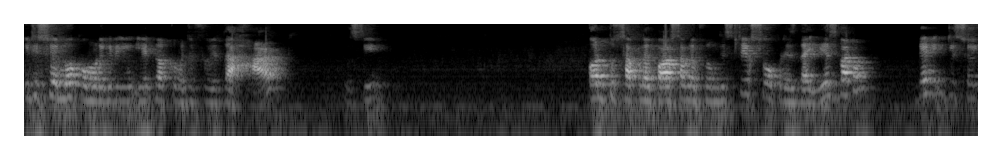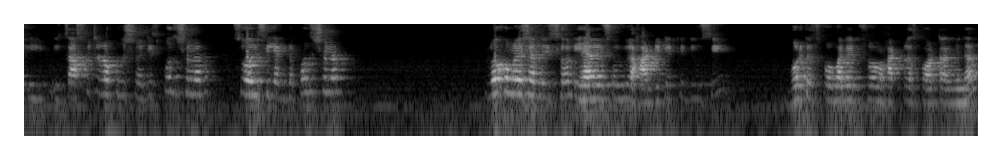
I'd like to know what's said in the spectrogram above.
it is a no communicating yet not communicating with the HART. You see on to supply power supply from this TREX so press the yes button. Then it is showing it transmitter or positioner it is positioner. So we select the positioner. No communication is shown here will be HART detected you see. Voltage provided from HART plus power terminal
